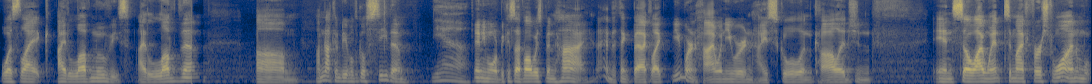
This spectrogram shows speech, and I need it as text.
was like I love movies I love them um, I'm not going to be able to go see them Yeah. anymore because I've always been high I had to think back like you weren't high when you were in high school and college and and so I went to my first one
